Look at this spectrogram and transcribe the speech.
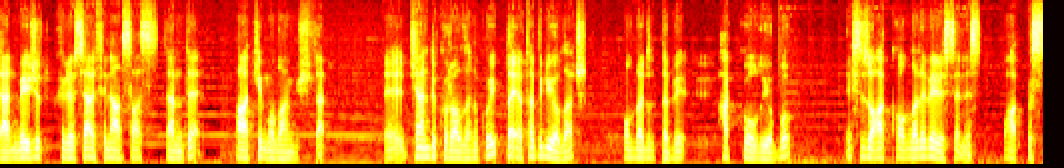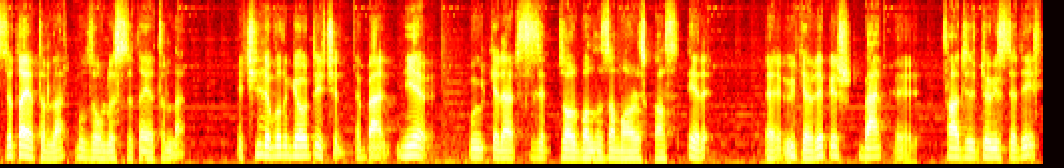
Yani mevcut küresel finansal sistemde hakim olan güçler e, kendi kurallarını koyup dayatabiliyorlar. Onların tabi hakkı oluyor bu. E, siz o hakkı onlara verirseniz bu hakkı size dayatırlar. Bu zorluğu size dayatırlar. E, Çin de bunu gördüğü için e, ben niye bu ülkeler sizin zorbalığınıza maruz kalsın diyerek e, ülkelere bir ben e, sadece dövizle değil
